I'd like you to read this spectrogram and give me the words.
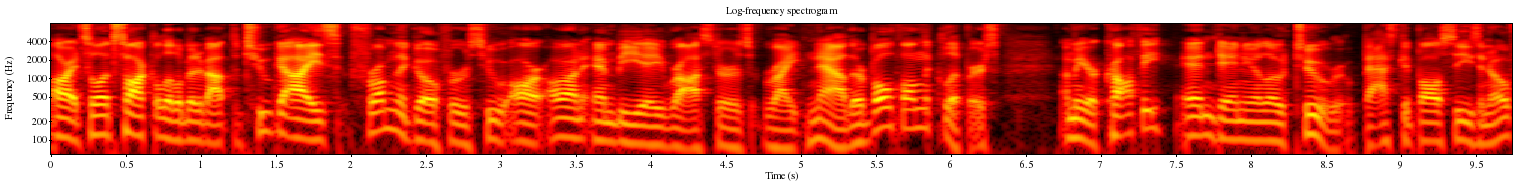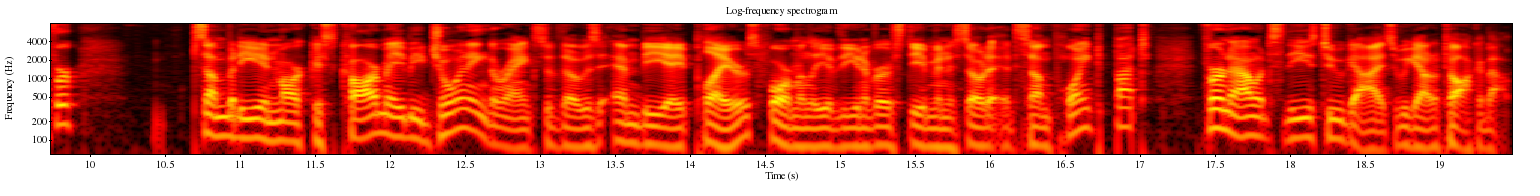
All right, so let's talk a little bit about the two guys from the Gophers who are on NBA rosters right now. They're both on the Clippers. Amir Coffey and Daniel Oturu. Basketball season over somebody in Marcus Carr may be joining the ranks of those NBA players, formerly of the University of Minnesota, at some point, but for now, it's these two guys we got to talk about.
